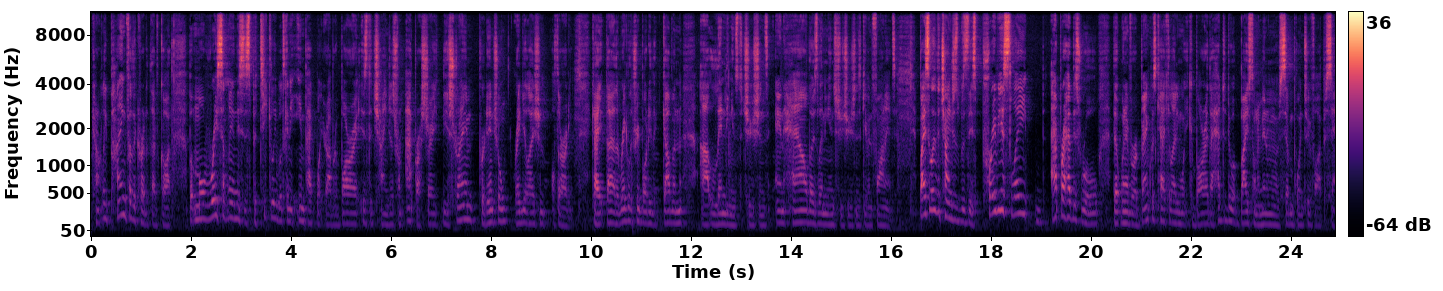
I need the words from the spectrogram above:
currently paying for the credit they've got. But more recently, and this is particularly what's going to impact what you're able to borrow, is the changes from APRA, the Australian Prudential Regulation Authority. Okay, they are the regulatory body that govern uh, lending institutions and how those lending institutions given finance. Basically, the changes was this. Previously, APRA had this rule that whenever a bank was calculating what you could borrow, they had to do it based on a minimum of 7.25%.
